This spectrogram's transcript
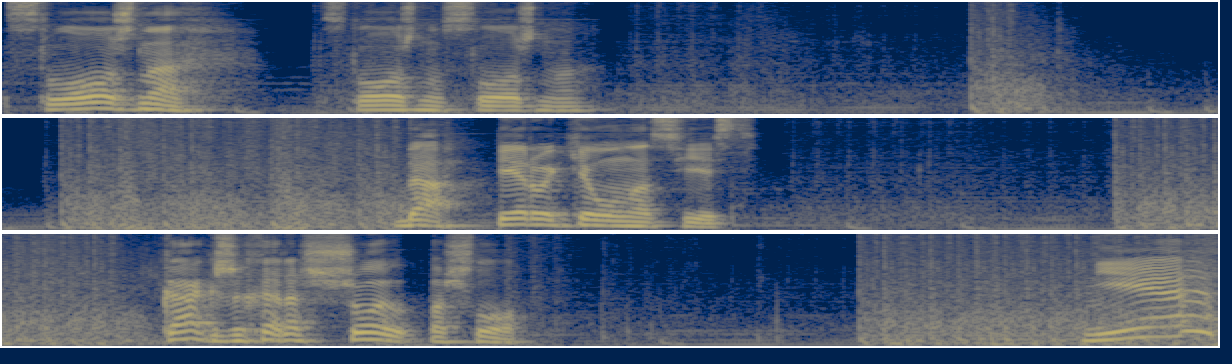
сложно. Сложно, сложно. Да, первый килл у нас есть. Как же хорошо пошло. Нет!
